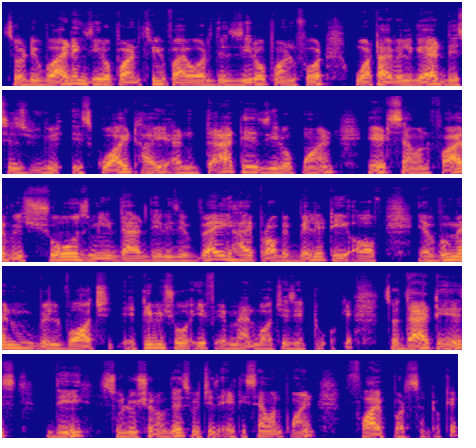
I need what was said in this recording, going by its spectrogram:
So dividing 0 0.35 or this 0 0.4 what i will get this is is quite high and that is 0 0.875 which shows me that there is a very high probability of a woman will watch a tv show if a man watches it too okay. So that is the solution of this which is 87.5 percent okay?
